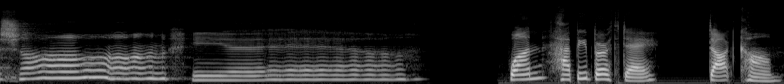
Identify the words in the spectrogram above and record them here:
Sean, yeah. One happy birthday dot com.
